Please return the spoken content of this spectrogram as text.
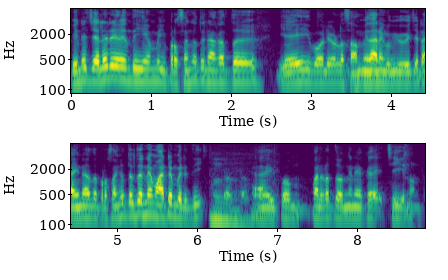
പിന്നെ ചിലർ എന്ത് ചെയ്യും ഈ പ്രസംഗത്തിനകത്ത് എ ഐ പോലെയുള്ള സംവിധാനങ്ങൾ ഉപയോഗിച്ചിട്ട് അതിനകത്ത് പ്രസംഗത്തിൽ തന്നെ മാറ്റം വരുത്തി ഇപ്പം പലയിടത്തും അങ്ങനെയൊക്കെ ചെയ്യുന്നുണ്ട്.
